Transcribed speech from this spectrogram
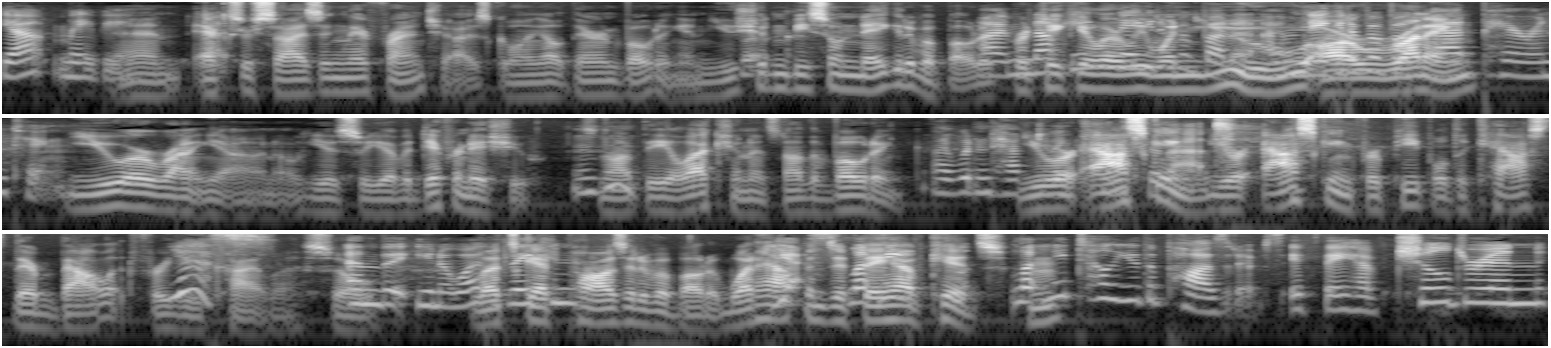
Yeah, maybe. and exercising their franchise, going out there and voting. And you shouldn't be so negative about it, I'm particularly when negative about it. you are running. Bad parenting. You are running. Yeah, I know. You so you have a different issue. It's not the election. It's not the voting. I wouldn't have you to are asking that. you're asking for people to cast their ballot for you kyla so And the- you know what? let's They get can- positive about it what happens Yes, if they me- have kids Let Hmm? me tell you the positives. If they have children,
